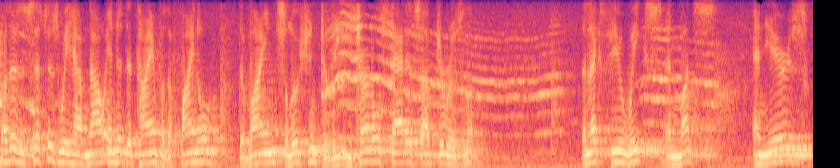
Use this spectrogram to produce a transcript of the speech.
Brothers and sisters, we have now entered the time for the final divine solution to the eternal status of Jerusalem. The next few weeks and months and years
